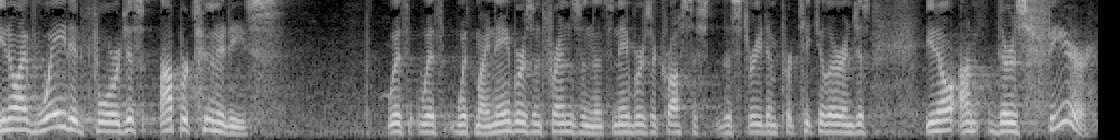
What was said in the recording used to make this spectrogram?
You know, I've waited for just opportunities with, with, with my neighbors and friends and its neighbors across the, the street in particular, and just, you know, I'm, there's fear.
